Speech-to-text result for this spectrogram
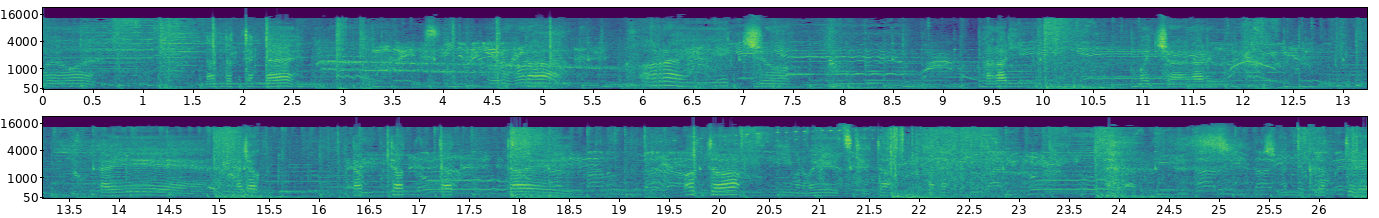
いおい何だってんだい？ほらほらほら一丁上がりもう一丁上がる。はいあじゃだだだだい。あった。今の目つけた。あね。自分で食らってるよ。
